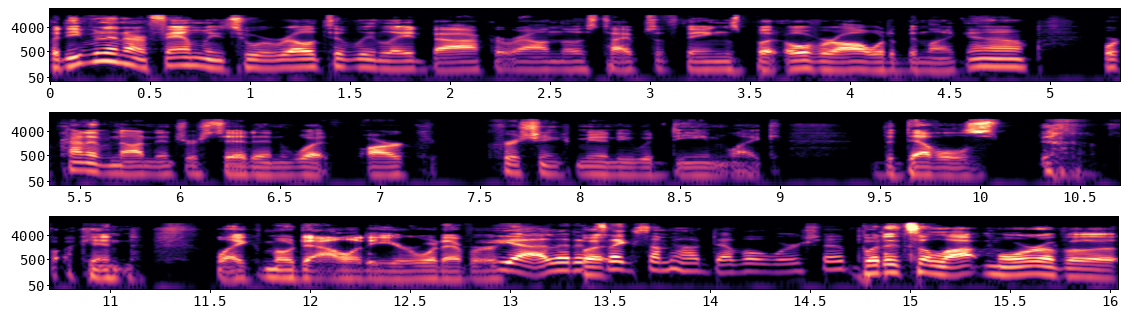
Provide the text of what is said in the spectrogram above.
but even in our families who were relatively laid back around those types of things, but overall would have been like, oh, we're kind of not interested in what our Christian community would deem like the devil's fucking like modality or whatever. Yeah, that it's But- like somehow devil worship. But it's a lot more of a,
